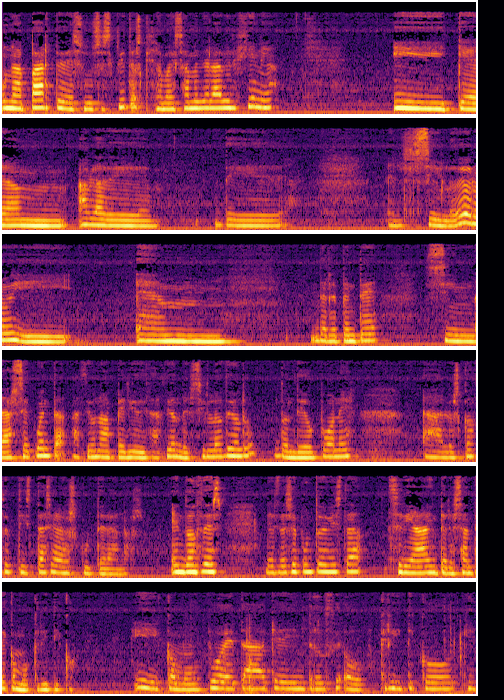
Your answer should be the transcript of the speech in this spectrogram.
una parte de sus escritos que se llama Examen de la Virginia y que habla de, de el siglo de oro y em, de repente sin darse cuenta hace una periodización del siglo de oro donde opone a los conceptistas y a los culteranos. Entonces, desde ese punto de vista sería interesante como crítico y como poeta que introduce o crítico que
